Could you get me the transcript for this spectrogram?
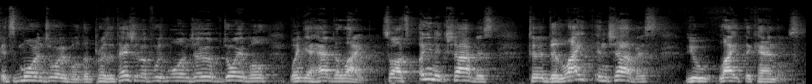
it's more enjoyable. The presentation of food is more enjoyable when you have the light. So it's Oneg Shabbos, to delight in Shabbos, you light the candles.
